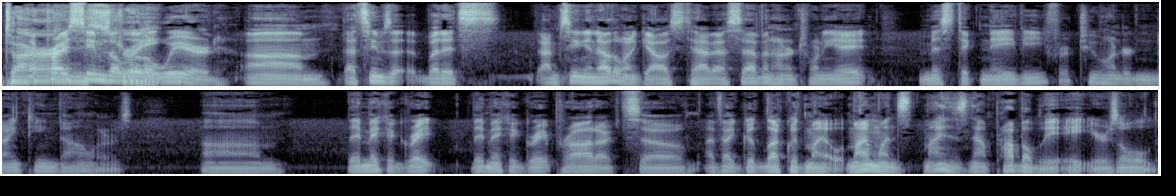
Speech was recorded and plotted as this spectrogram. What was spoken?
Darn that price seems a little weird. Um, that seems, but it's. I'm seeing another one, Galaxy Tab S7, 128, Mystic Navy for 219 dollars. Um, they make a great they make a great product. So I've had good luck with my old- mine. One's mine is now probably eight years old.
